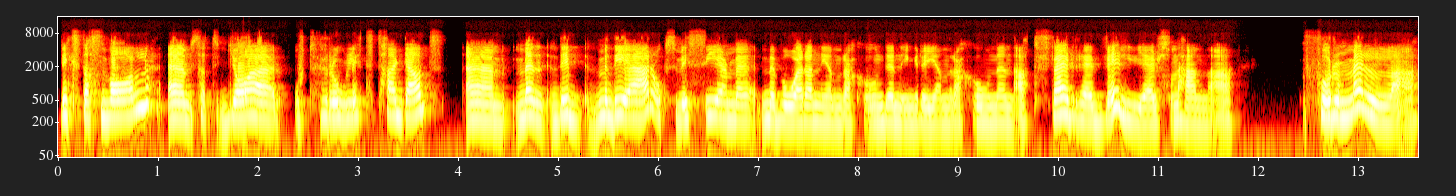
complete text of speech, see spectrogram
riksdagsval. Ehm, så att jag är otroligt taggad. Ehm, men, det, men det är också, vi ser med, med vår generation, den yngre generationen, att färre väljer sådana här formella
